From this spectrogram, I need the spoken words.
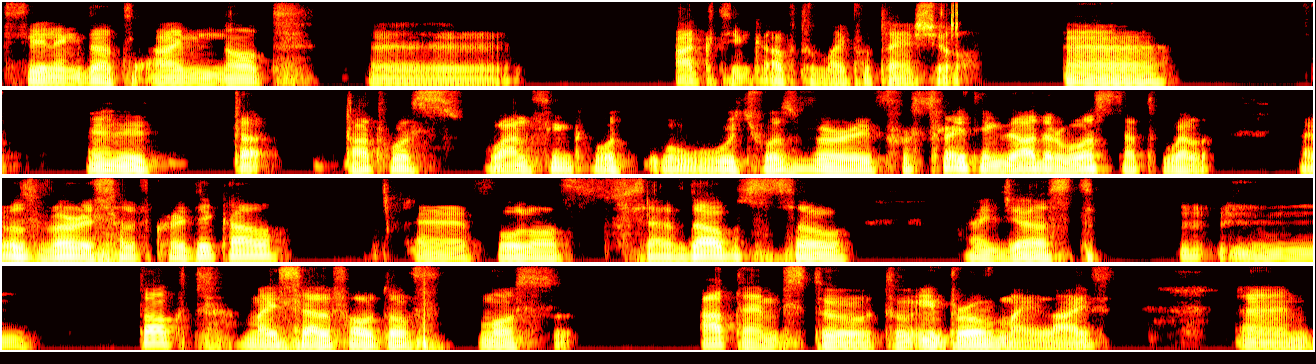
feeling that I'm not uh, acting up to my potential. Uh, and it, that, that was one thing what, which was very frustrating. The other was that, well, I was very self critical, uh, full of self doubts. So I just talked myself out of most attempts to to improve my life. And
